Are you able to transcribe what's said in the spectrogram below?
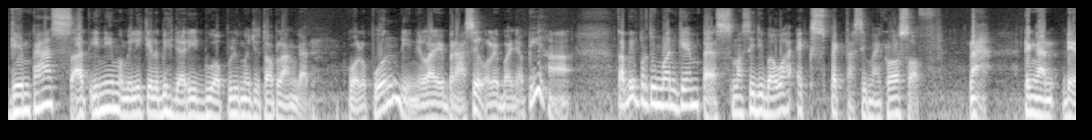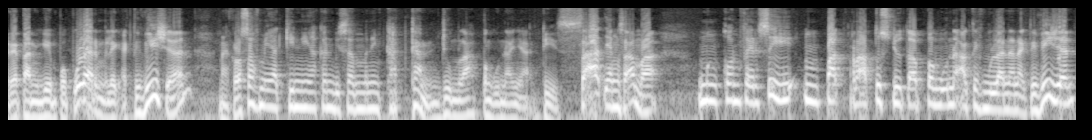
Game Pass saat ini memiliki lebih dari 25 juta pelanggan. Walaupun dinilai berhasil oleh banyak pihak, tapi pertumbuhan Game Pass masih di bawah ekspektasi Microsoft. Nah, dengan deretan game populer milik Activision, Microsoft meyakini akan bisa meningkatkan jumlah penggunanya. Di saat yang sama, mengkonversi 400 juta pengguna aktif bulanan Activision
